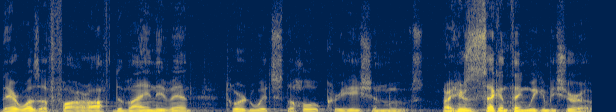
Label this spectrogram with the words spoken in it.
There was a far off divine event toward which the whole creation moves. All right, here's the second thing we can be sure of.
